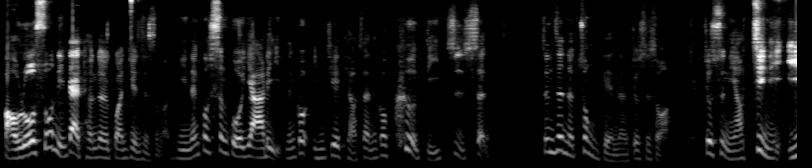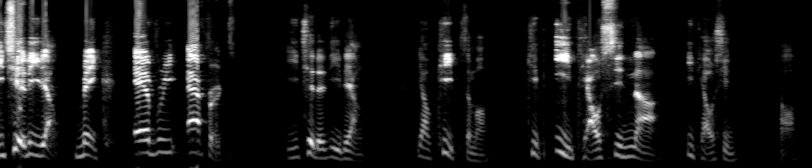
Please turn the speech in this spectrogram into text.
保罗说，你带团队的关键是什么？你能够胜过压力，能够迎接挑战，能够克敌制胜。真正的重点呢，就是什么？就是你要尽你一切力量，make every effort，一切的力量要 keep 什么？keep 一条心呐，一条心啊。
